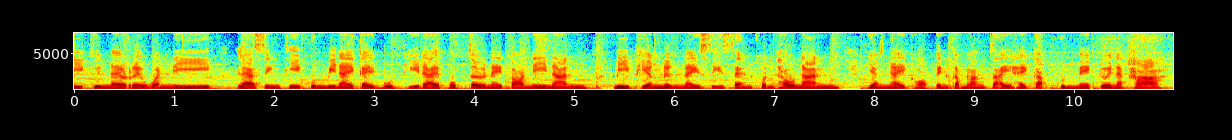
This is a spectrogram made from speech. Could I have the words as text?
ดีขึ้นในเร็ววันนี้ และสิ่งที่คุณวินัยไกรบุตรที่ได้พบเจอในตอนนี้นั้น มีเพียงหนึ่งใน4 0 0 0 0 0 คนเท่านั้น ยังไงขอเป็นกำลังใจให้กับคุณเมฆด้วยนะคะ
